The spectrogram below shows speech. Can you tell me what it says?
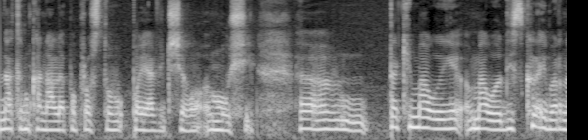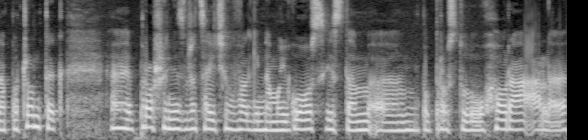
na tym kanale po prostu pojawić się musi. Taki mały, mały disclaimer na początek. Proszę nie zwracajcie uwagi na mój głos. Jestem po prostu chora, ale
